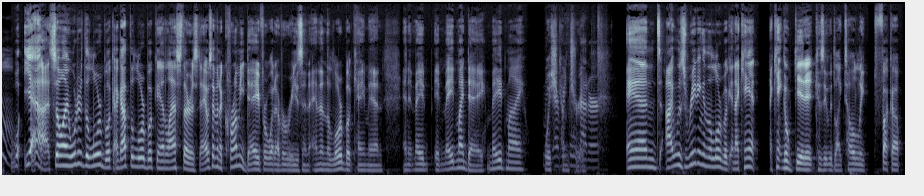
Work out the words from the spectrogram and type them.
Hmm. Wha- yeah, so I ordered the lore book. I got the lore book in last Thursday. I was having a crummy day for whatever reason, and then the lore book came in, and it made it made my day, made my Made wish come true. Better. And I was reading in the lore book, and I can't I can't go get it because it would like totally fuck up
